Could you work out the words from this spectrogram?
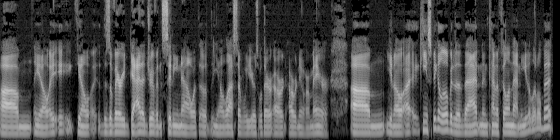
Um, you know, it, you know, there's a very data driven city now with the you know last several years with our our, our newer mayor. Um, you know, I, can you speak a little bit of that and then kind of fill in that need a little bit?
